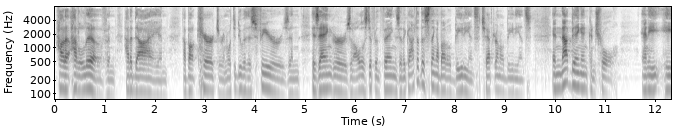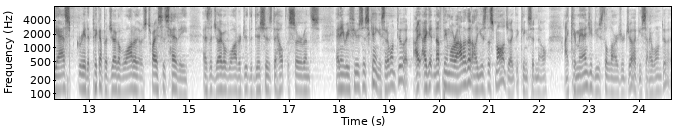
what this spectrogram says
how to, how to live and how to die and about character and what to do with his fears and his angers and all those different things. And it got to this thing about obedience, the chapter on obedience, and not being in control and he, he asked Gray to pick up a jug of water that was twice as heavy as the jug of water, do the dishes to help the servants, and he refused his king. He said, I won't do it. I, I get nothing more out of it. I'll use the small jug. The king said, No, I command you to use the larger jug. He said, I won't do it.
